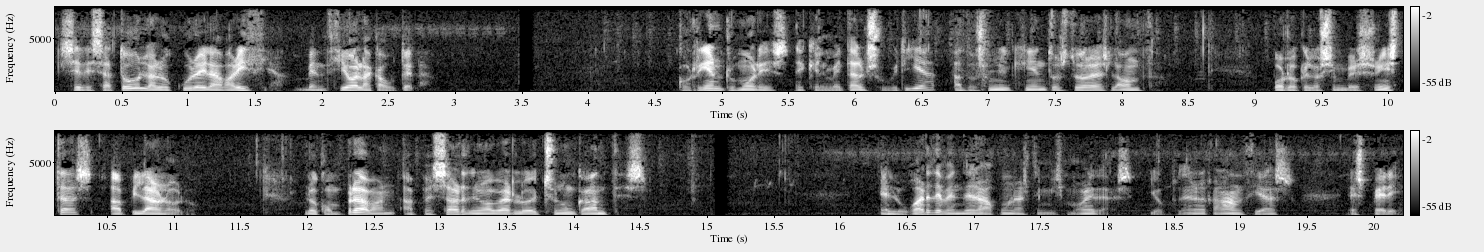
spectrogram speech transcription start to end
Se desató la locura y la avaricia, venció a la cautela. Corrían rumores de que el metal subiría a 2.500 dólares la onza, por lo que los inversionistas apilaron oro. Lo compraban a pesar de no haberlo hecho nunca antes. En lugar de vender algunas de mis monedas y obtener ganancias, esperé,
